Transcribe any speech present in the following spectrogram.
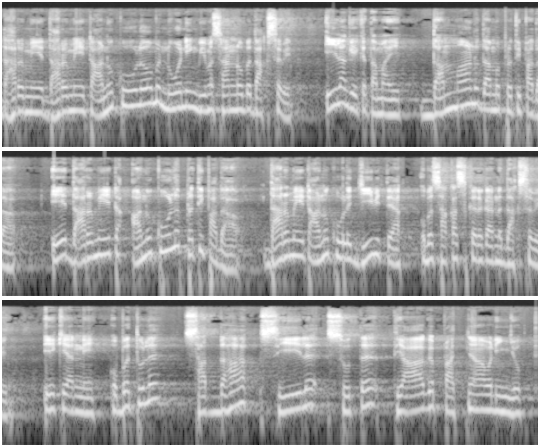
ධර්මය ධර්මයට අනුකූලෝම නුවනින් විමසන්න ඔබ දක්ෂවෙන්. ඊළඟ එක තමයි දම්මානු දම ප්‍රතිපදා. ඒ ධර්මයට අනුකූල ප්‍රතිපදාව. ධර්මයට අනුකූල ජීවිතයක් ඔබ සකස් කරගන්න දක්ෂවෙන්. ඒ කියන්නේ ඔබ තුළ සද්ධහා සීල සුත ත්‍යාග ප්‍රඥාවලින් යුක්ත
